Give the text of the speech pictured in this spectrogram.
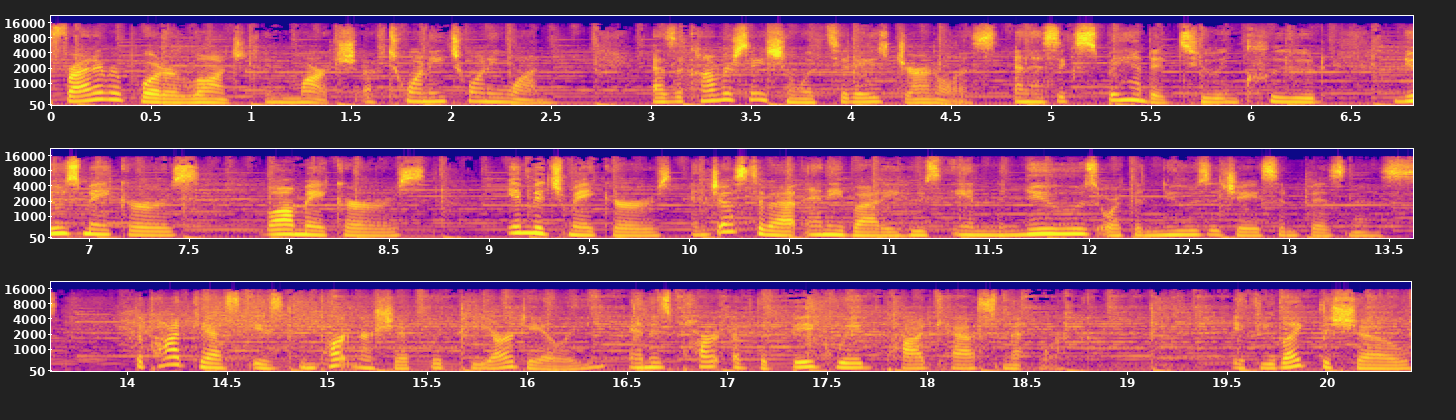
Friday Reporter launched in March of 2021 as a conversation with today's journalists and has expanded to include newsmakers, lawmakers, image makers, and just about anybody who's in the news or the news adjacent business. The podcast is in partnership with PR Daily and is part of the Big Wig Podcast Network. If you like the show,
